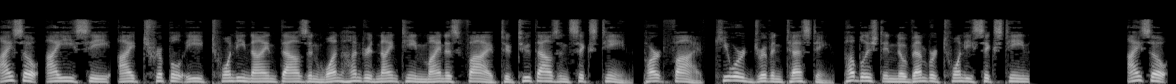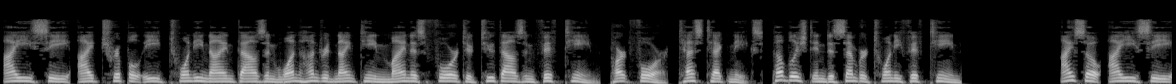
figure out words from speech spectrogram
ISO IEC IEEE 29119-5 to 2016 Part 5 Keyword Driven Testing published in November 2016 ISO IEC IEEE 29119-4 to 2015 Part 4 Test Techniques published in December 2015 ISO IEC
